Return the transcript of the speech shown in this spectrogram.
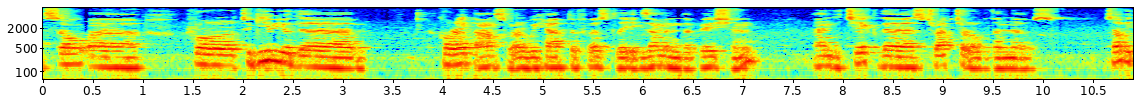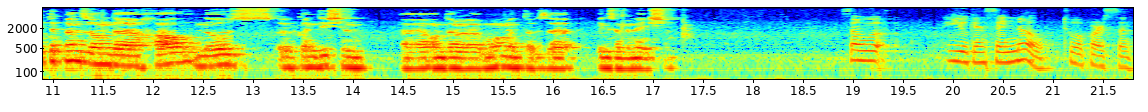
So, uh, for to give you the correct answer, we have to firstly examine the patient and check the structure of the nose. So it depends on the how nose uh, condition uh, on the moment of the examination. So you can say no to a person.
